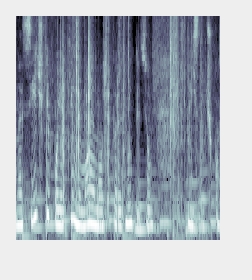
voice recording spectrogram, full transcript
насічки, по яким ми маємо перегнути цю лісточку.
